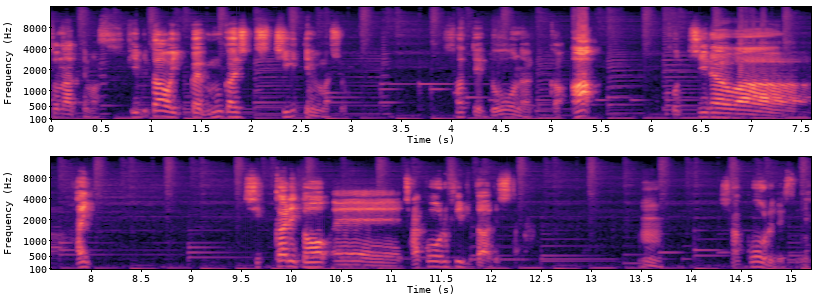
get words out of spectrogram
となってます。フィルターを一回分解し、ちぎってみましょう。さて、どうなるか。あこちらは、はい。しっかりと、えー、チャコールフィルターでした。うん。チャコールですね。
